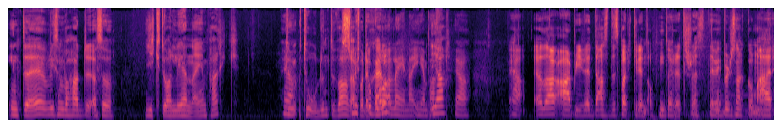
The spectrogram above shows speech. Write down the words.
Inte liksom hva hadde Altså, gikk du alene i en park? Ja. Du, tog du ikke vare Slutt på å gå alene i en park. Ja. Ja. Ja, ja da blir det, det, altså, det sparker inn åpne dører, rett og slett. Det vi burde snakke om, er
